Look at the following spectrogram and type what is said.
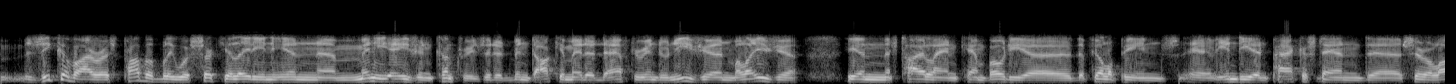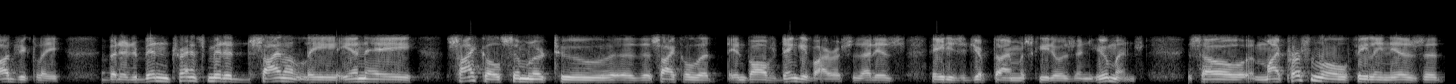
Zika virus probably was circulating in uh, many Asian countries. It had been documented after Indonesia and Malaysia, in Thailand, Cambodia, the Philippines, uh, India, and Pakistan uh, serologically. But it had been transmitted silently in a cycle similar to uh, the cycle that involves dengue virus, that is, Aedes aegypti mosquitoes in humans. So, my personal feeling is that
